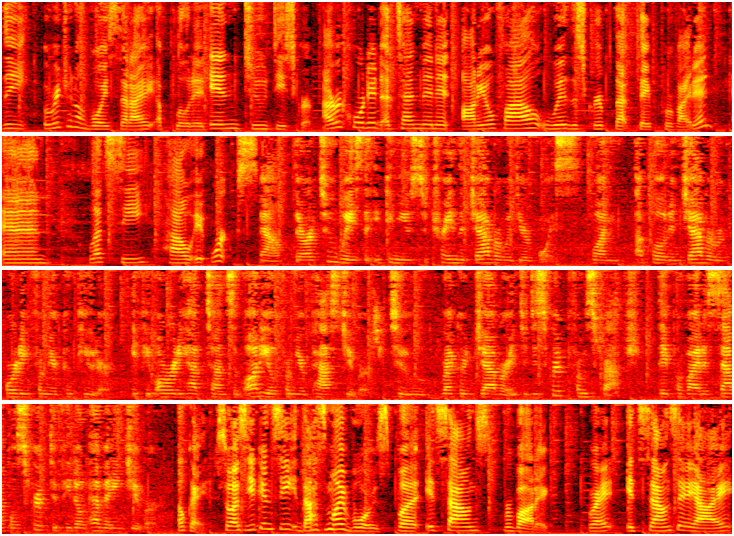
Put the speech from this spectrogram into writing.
the original voice that I uploaded into Descript. I recorded a 10 minute audio file with the script that they provided and Let's see how it works. Now, there are two ways that you can use to train the Jabber with your voice. One, upload in Jabber recording from your computer. If you already have tons of audio from your past Jibber. To record Jabber into Descript from scratch. They provide a sample script if you don't have any Jibber. Okay, so as you can see, that's my voice, but it sounds robotic, right? It sounds AI.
